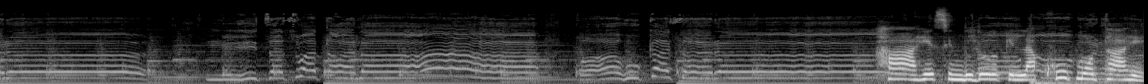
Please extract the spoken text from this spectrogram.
तर मीच स्वतःला पाहू कसर हा आहे सिंधुदुर्ग किल्ला. खूप मोठा आहे.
